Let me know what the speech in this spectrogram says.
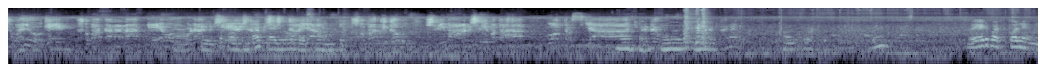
శుభయోగే శుభకరణ ఏవం గుణ విశేషణ విశిష్టాయాం శుభతిథౌ శ్రీమాన్ శ్రీమతः గోత్రస్య వేడి పట్టుకోలేము.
